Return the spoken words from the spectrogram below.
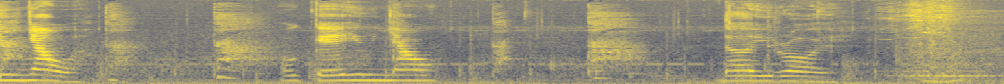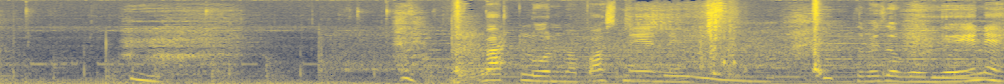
Hiu nhau à? Ok hiu nhau. Đây rồi. Bắt luôn vào postman này. Rồi bây giờ về ghế nè.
